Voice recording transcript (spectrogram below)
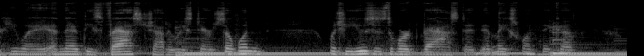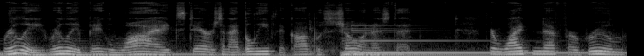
He lay, and there these vast shadowy stairs. So when when she uses the word vast, it, it makes one think of really, really big, wide stairs. And I believe that God was showing us that they're wide enough for room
